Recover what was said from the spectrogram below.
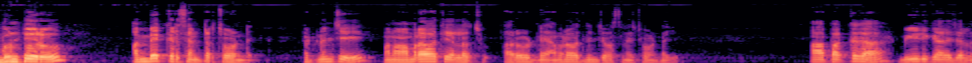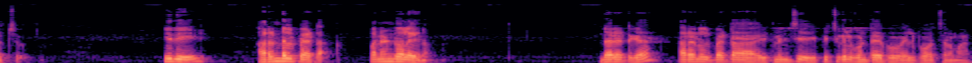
గుంటూరు అంబేద్కర్ సెంటర్ చూడండి. అటు నుంచి మనం అమరావతి వెళ్ళొచ్చు. ఆ రోడ్ని అమరావతి నుంచి వస్తున్నాయి చూడండి. ఆ పక్కగా బీఈడి కాలేజ్ వెళ్ళొచ్చు. ఇది అరండలపేట పన్నెండో లైను. డైరెక్ట్గా అరండలపేట ఇటు నుంచి పిచ్చుకలగుంట వైపు వెళ్ళిపోవచ్చు అనమాట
